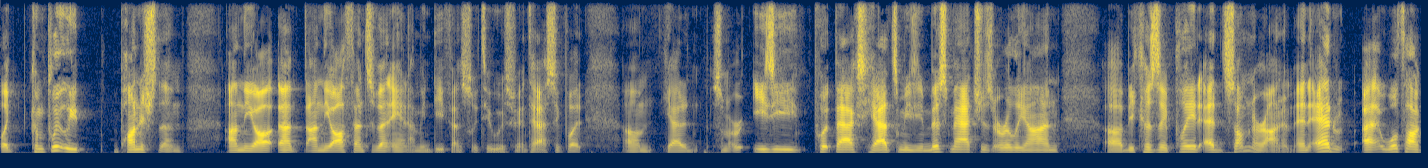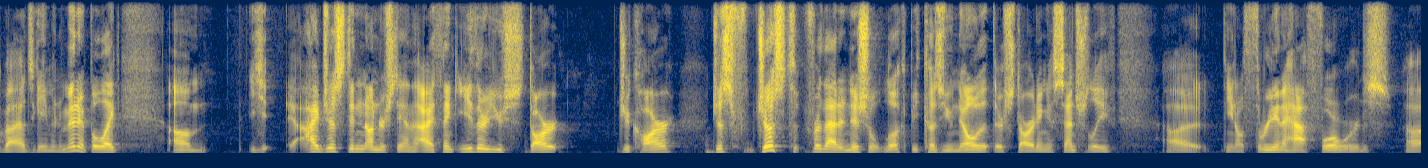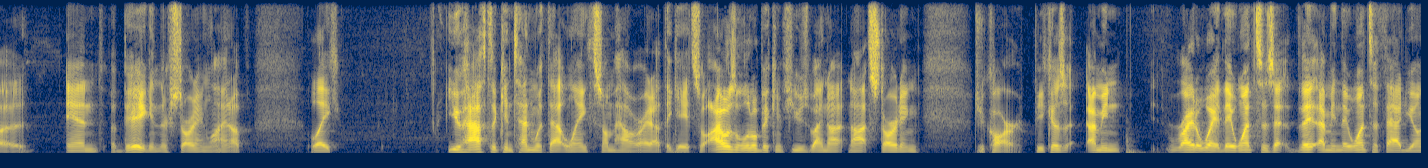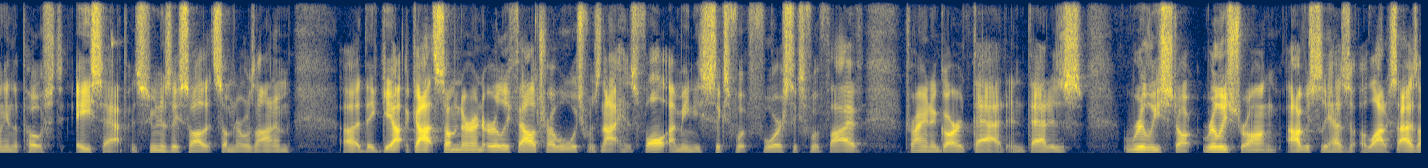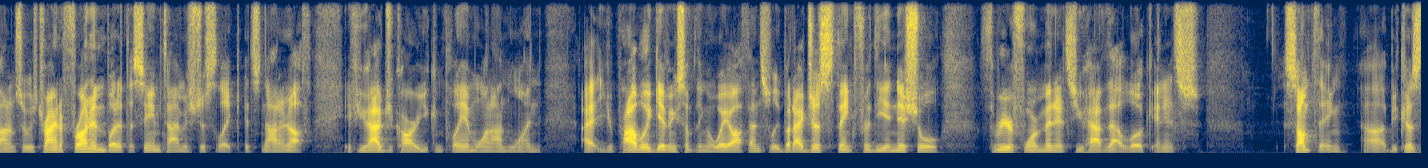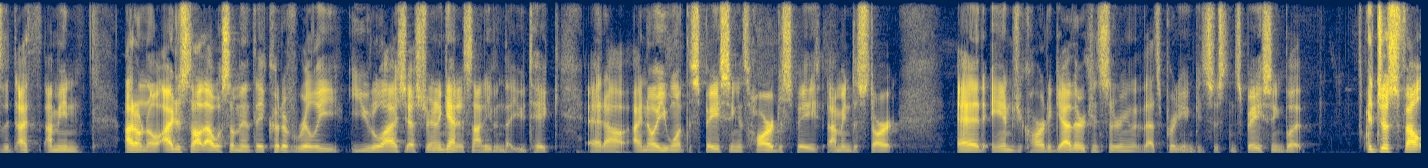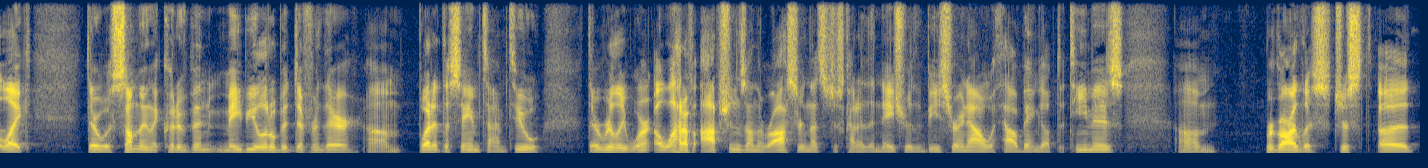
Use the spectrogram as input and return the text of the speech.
like completely punished them on the uh, on the offensive end, and I mean defensively too was fantastic. But um, he had some easy putbacks. He had some easy mismatches early on. uh, because they played Ed Sumner on him. And Ed, I, we'll talk about Ed's game in a minute, but like, um, I just didn't understand that. I think either you start JaKarr just just for that initial look because you know that they're starting essentially, uh, you know, three and a half forwards uh, and a big in their starting lineup. Like you have to contend with that length somehow right out the gate. So I was a little bit confused by not not starting JaKarr because I mean right away they went to they I mean they went to Thad Young in the post ASAP as soon as they saw that Sumner was on him. Uh, they got, got Sumner in early foul trouble, which was not his fault. I mean, he's six foot four, six foot five, trying to guard Thad, and Thad is really strong. Really strong. Obviously, has a lot of size on him, so he's trying to front him, but at the same time, it's just like it's not enough. If you have JaKarr, you can play him one on one. You're probably giving something away offensively, but I just think for the initial three or four minutes, you have that look, and it's something uh, because the I, I mean I don't know. I just thought that was something that they could have really utilized yesterday. And again, it's not even that you take Ed out. I know you want the spacing. It's hard to space. I mean, to start Ed and JaKarr together, considering that that's pretty inconsistent spacing. But it just felt like there was something that could have been maybe a little bit different there. Um, but at the same time, too, there really weren't a lot of options on the roster, and that's just kind of the nature of the beast right now with how banged up the team is. Um, regardless, just a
